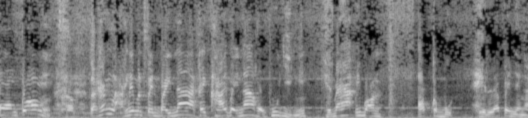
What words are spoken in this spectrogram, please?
มองกล้อง ครับ แต่ข้างหลังเนี่ยมันเป็นใบหน้าคล้าย ๆ ใบหน้าของผู้หญิง เห็นไหมฮะพี่บอลออฟกับบุตรเห็นแล้วเป็นยังไง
